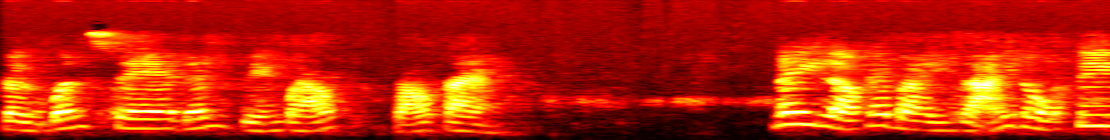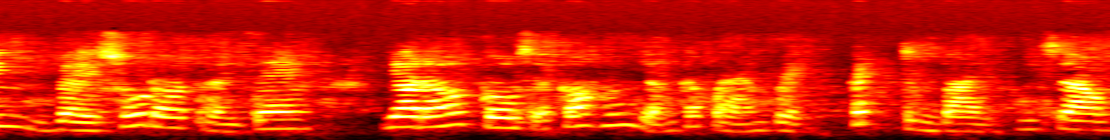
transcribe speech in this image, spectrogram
từ bến xe đến viện bảo bảo tàng. Đây là cái bài giải đầu tiên về số đo thời gian, do đó cô sẽ có hướng dẫn các bạn về cách trình bày như sau.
